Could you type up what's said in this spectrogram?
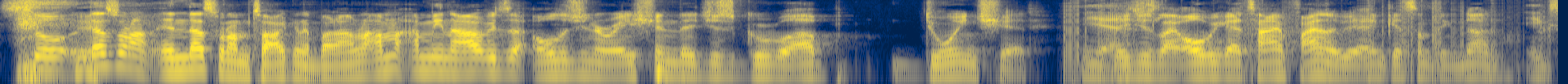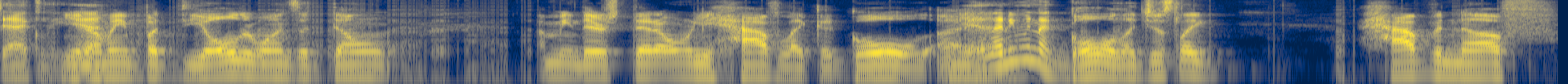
so that's what I'm and that's what I'm talking about. I'm, I'm, I mean, obviously, the older generation they just grew up doing shit. Yeah, They just like, oh, we got time. Finally, we can get something done. exactly. You know what I mean? But the older ones that don't, I mean, there's they don't really have like a goal. Uh, Not even a goal. Like just like have enough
